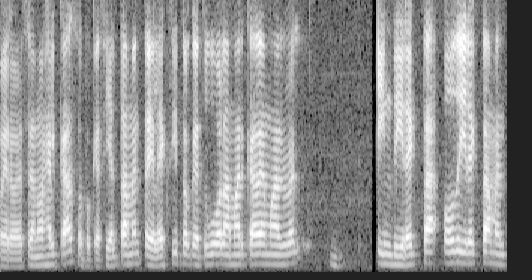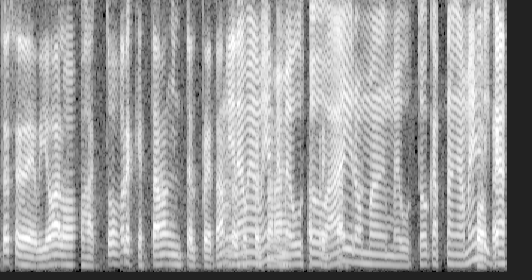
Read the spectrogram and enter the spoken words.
pero ese no es el caso, porque ciertamente el éxito que tuvo la marca de Marvel, indirecta o directamente, se debió a los actores que estaban interpretando esos personajes. me gustó Iron Man, me gustó Captain America,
